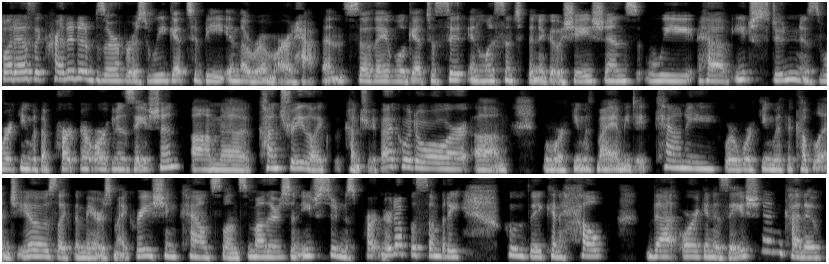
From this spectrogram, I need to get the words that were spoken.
but as accredited observers, we get to be in the room where it happens. So they will get to sit and listen to the negotiations. We have each student is working with a partner organization, um, a country like the country of Ecuador. Um, we're working with Miami Dade County. We're working with a couple of NGOs like the Mayor's Migration Council and some others. And each student is partnered up with somebody who they can help that organization kind of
